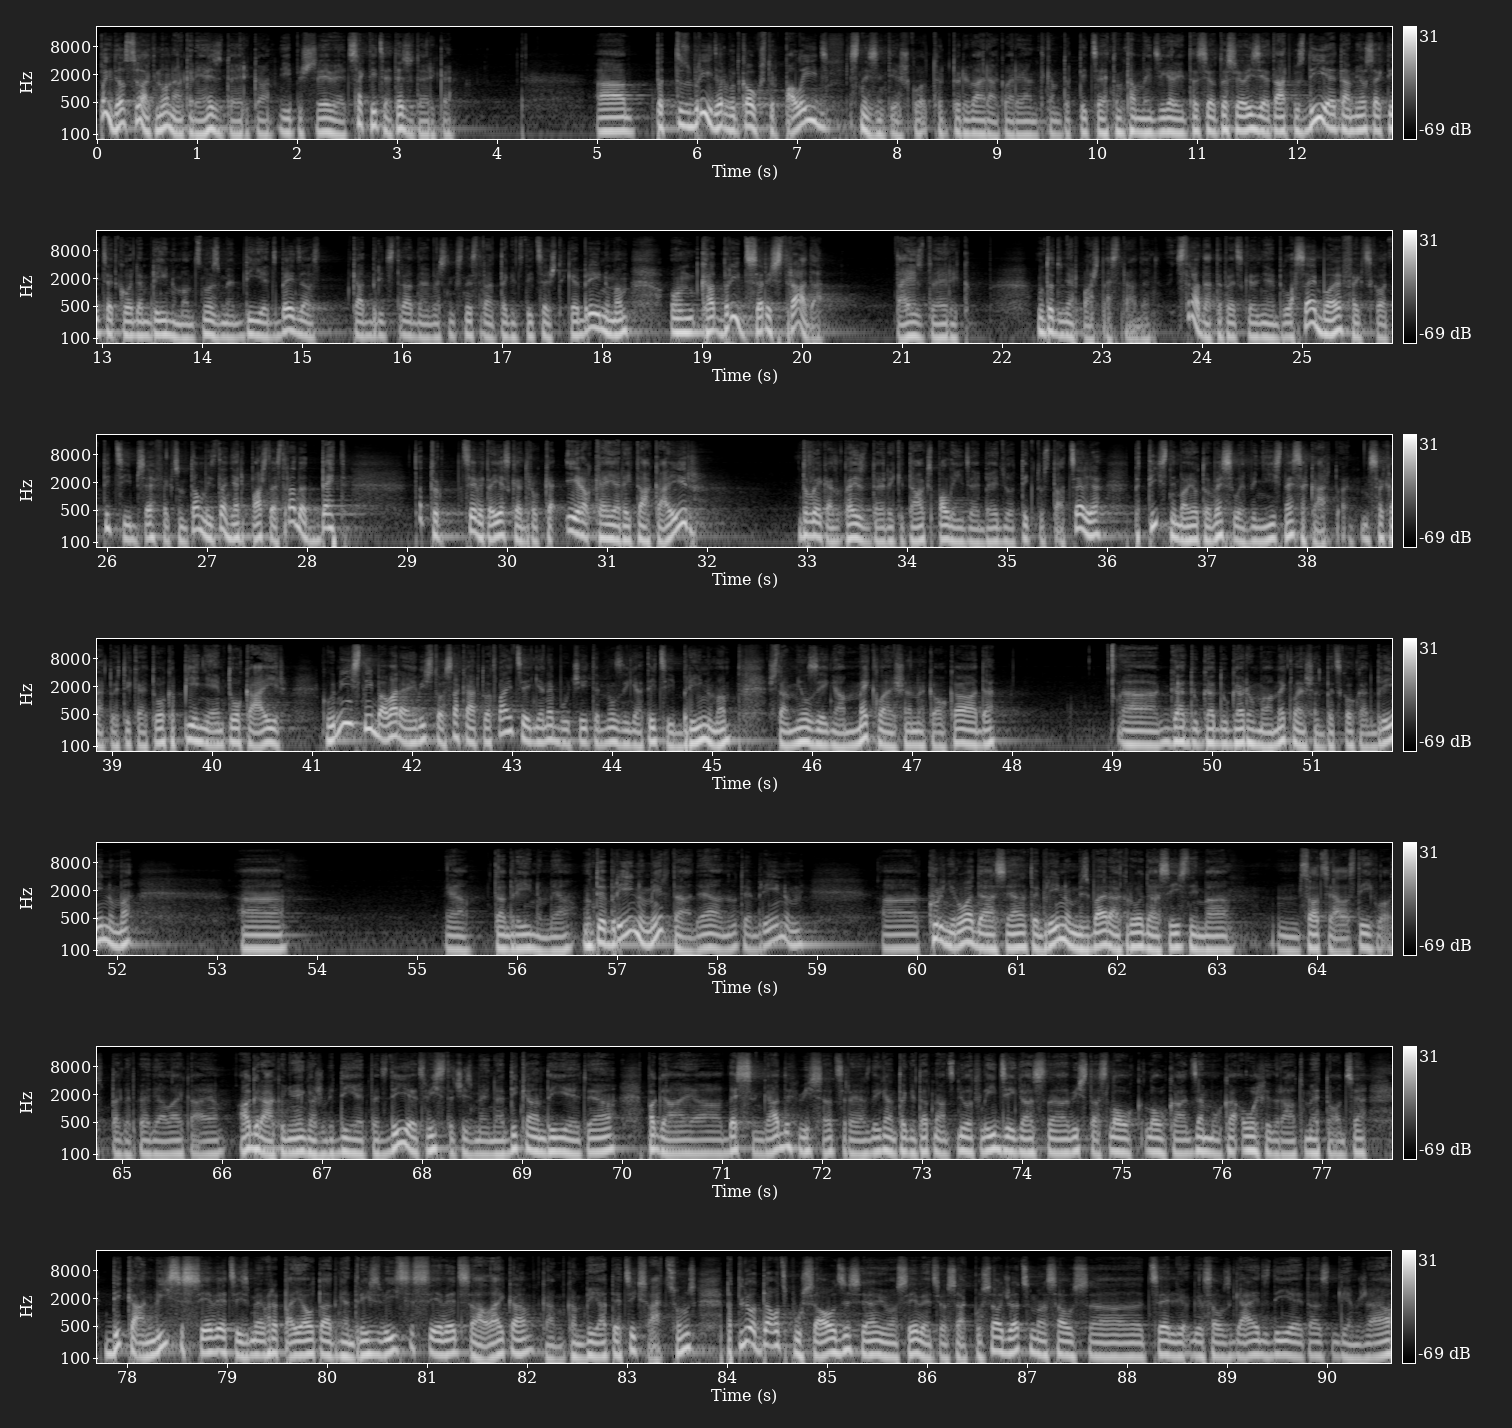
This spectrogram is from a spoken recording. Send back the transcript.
Pagaidām daudz cilvēku nonāk arī ezotērikā, īpaši sievietes. Saka, ticēt ezotērikai. Uh, pat uz brīdi varbūt kaut kas tur palīdz. Es nezinu tieši, ko tur, tur ir vairāk varianti, kam tur ticēt. Un tam līdzīgi arī tas jau, tas jau iziet ārpus diētām. Jau sāk ticēt kaut kādam brīnumam. Tas nozīmē, ka diētas beidzās. Kādu brīdi strādāja, vairs nekas nestrādā. Tagad ticēšu tikai brīnumam. Un kādu brīdi tas arī strādā. Tā ir ezotērika. Un tad viņi arī pārstāja strādāt. Viņi strādā tāpēc, ka viņiem ir placebo efekts, kaut kāds ticības efekts, un tam līdz tam viņi arī pārstāja strādāt. Bet tad tur sieviete ieskaidro, ka ir ok arī tā, kā ir. Tad liekas, ka ezotērija tā, kas palīdzēja beidzot tikt uz tā ceļa, bet īstenībā jau to veselību viņi īstenībā nesakārtoja. Viņi sakārtoja tikai to, ka pieņēma to, kā ir. Kur īstenībā varēja visu to sakārtot laicīgi, ja nebūtu šī milzīgā ticība brīnumam, šī milzīgā meklēšana kaut kāda uh, gadu, gadu garumā meklēšana pēc kaut kāda brīnuma. Uh, jā, tā brīnuma. Jā. Un tie brīnumi ir tādi, jā, nu, tie brīnumi, kur viņi radās. Tie brīnumi visvairāk radās īstenībā sociālajos tīklos tagad pēdējā laikā. Ja. Agrāk viņi vienkārši bija diēta pēc diētas, visi taču izmēģināja dikānu diētu. Ja. Pagāja desmit gadi, visi atcerējās dikānu, tagad atnāca ļoti līdzīgās visas tās lauk, laukā zemo oļhidrātu metodas. Ja. Dikānu visas sievietes izmēģināja, pajautāt gandrīz visas sievietes tā laikā, kam, kam bija attiecīgs vecums, pat ļoti daudz pusaudzes, ja, jo sievietes jau sāk pusaudžu vecumā savus uh, ceļu, savus gaidas diētās, diemžēl.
